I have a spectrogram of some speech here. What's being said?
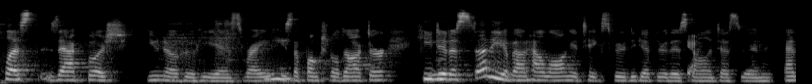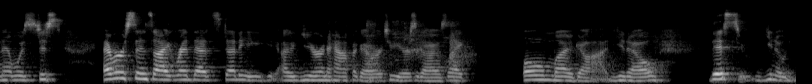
plus Zach Bush, you know who he is, right? Mm-hmm. He's the functional doctor. He mm-hmm. did a study about how long it takes food to get through the small yeah. intestine. And it was just ever since I read that study a year and a half ago or two years ago, I was like, oh my God, you know, this, you know,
